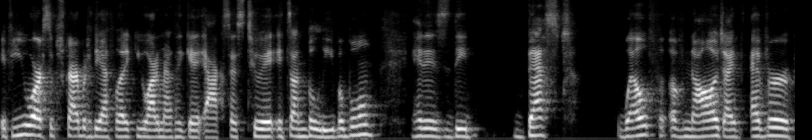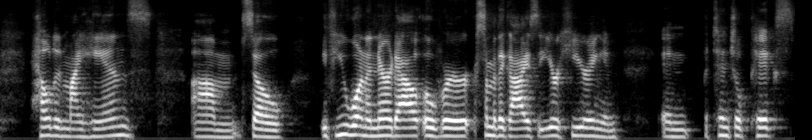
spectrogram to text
if you are a subscriber to the Athletic, you automatically get access to it. It's unbelievable. It is the best wealth of knowledge I've ever held in my hands. Um, so if you want to nerd out over some of the guys that you're hearing and and potential picks,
